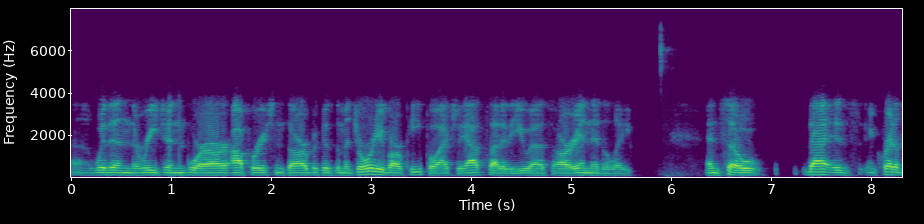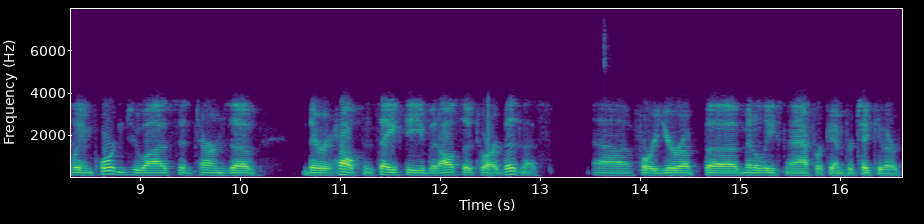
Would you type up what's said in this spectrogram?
uh, within the region where our operations are, because the majority of our people actually outside of the US are in Italy. And so that is incredibly important to us in terms of their health and safety, but also to our business uh, for Europe, uh, Middle East, and Africa in particular.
